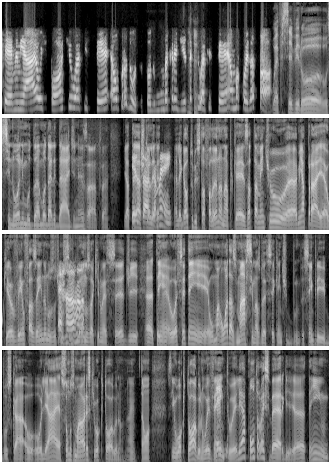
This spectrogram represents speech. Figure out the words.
que MMA é o esporte e o UFC é o produto. Todo mundo acredita que o UFC é uma coisa só. O UFC virou o sinônimo da modalidade, né? Exato. É. E até Exatamente. acho que é, é, legal tudo isso que está falando, Ana, porque é exatamente o, é a minha praia, é o que eu venho fazendo nos últimos uhum. cinco anos aqui no UFC. De, é, tem, o UFC tem uma, uma das máximas do UFC que a gente sempre busca olhar é somos maiores que o octógono. Né? Então, assim, o octógono, o evento, ele é a ponta do iceberg. É, tem um,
